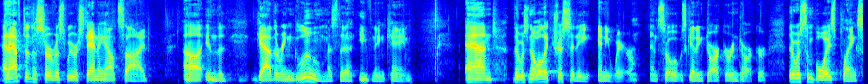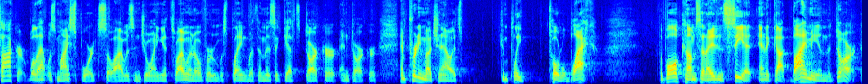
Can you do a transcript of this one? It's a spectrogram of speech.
And after the service, we were standing outside uh, in the gathering gloom as the evening came. And there was no electricity anywhere, and so it was getting darker and darker. There were some boys playing soccer. Well, that was my sport, so I was enjoying it. So I went over and was playing with them as it gets darker and darker. And pretty much now it's complete, total black. The ball comes and I didn't see it, and it got by me in the dark.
